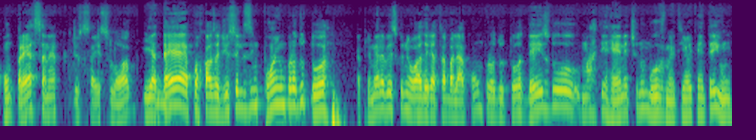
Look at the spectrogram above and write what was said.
com pressa, né? Porque disso saísse logo. E até por causa disso eles impõem um produtor. É a primeira vez que o New Order ia trabalhar com um produtor desde o Martin Hannett no Movement em 81.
